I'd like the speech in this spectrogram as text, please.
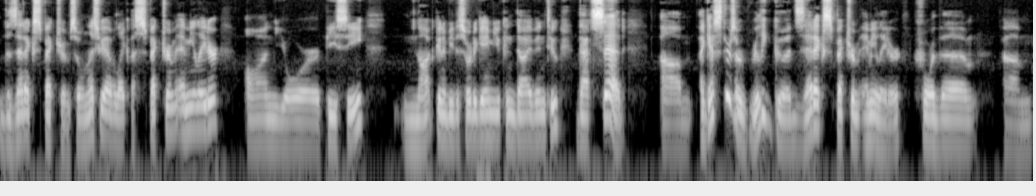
the ZX Spectrum. So, unless you have like a Spectrum emulator on your PC, not going to be the sort of game you can dive into. That said, um, I guess there's a really good ZX Spectrum emulator for the um,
